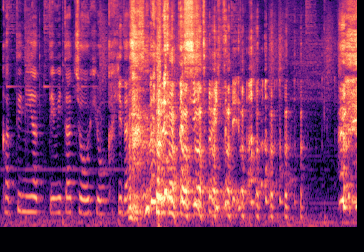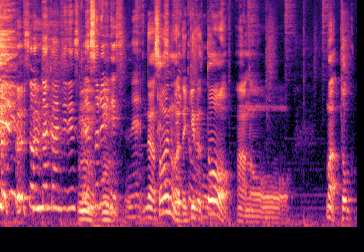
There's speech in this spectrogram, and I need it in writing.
勝手にやってみた帳票を書き出すスプレッドシートみたいな そんな感じですか、うんそれいいですね、だからそういうのができるとあのまあと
